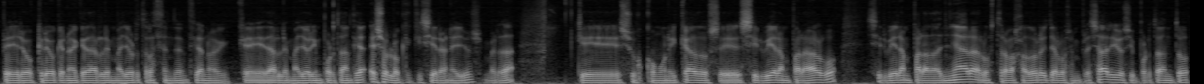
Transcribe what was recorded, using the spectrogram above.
Pero creo que no hay que darle mayor trascendencia, no hay que darle mayor importancia. Eso es lo que quisieran ellos, ¿verdad? Que sus comunicados eh, sirvieran para algo, sirvieran para dañar a los trabajadores y a los empresarios y, por tanto,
